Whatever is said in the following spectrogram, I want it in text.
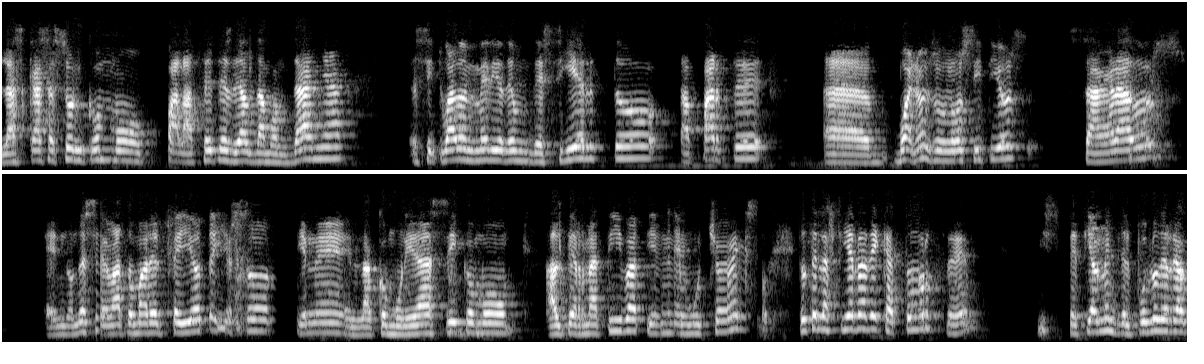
las casas son como palacetes de alta montaña, situado en medio de un desierto, aparte, eh, bueno, son unos sitios sagrados en donde se va a tomar el peyote y eso tiene en la comunidad así como alternativa, tiene mucho éxito. Entonces la Sierra de 14, especialmente el pueblo de Real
